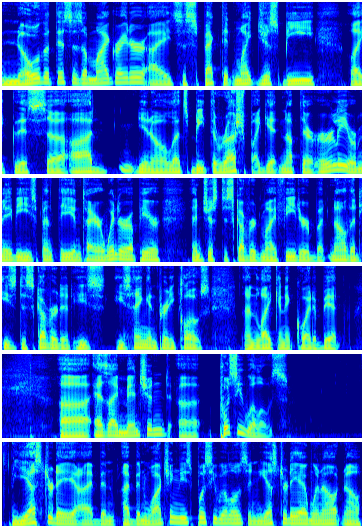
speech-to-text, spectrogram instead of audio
know that this is a migrator. I suspect it might just be like this uh, odd, you know, let's beat the rush by getting up there early, or maybe he spent the entire winter up here and just discovered my feeder. But now that he's discovered it, he's he's hanging pretty close and liking it quite a bit. Uh, as I mentioned, uh, pussy willows. Yesterday, I've been I've been watching these pussy willows, and yesterday I went out. Now,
